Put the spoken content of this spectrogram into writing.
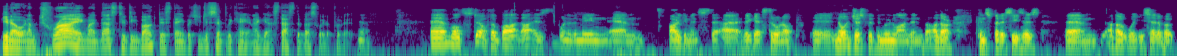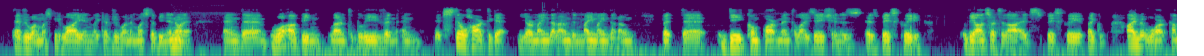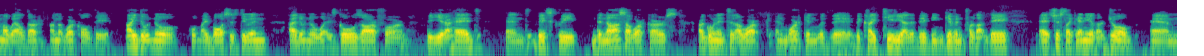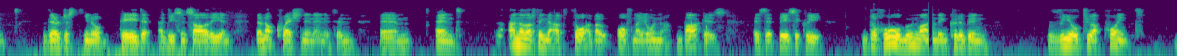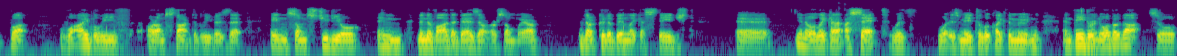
you know. And I'm trying my best to debunk this thing, but you just simply can't. I guess that's the best way to put it. Yeah. Um, well, straight off the bat, that is one of the main um, arguments that uh, that gets thrown up, uh, not just with the moon landing, but other conspiracies. Is um, about what you said about everyone must be lying, like everyone must have been in on it. And um, what I've been learned to believe, and, and it's still hard to get your mind around and my mind around, but uh, decompartmentalization is is basically the answer to that. It's basically like I'm at work, I'm a welder, I'm at work all day. I don't know what my boss is doing. I don't know what his goals are for the year ahead. And basically, the NASA workers are going into their work and working with the, the criteria that they've been given for that day. It's just like any other job. Um, they're just, you know, paid a decent salary and they're not questioning anything. Um, and another thing that I've thought about off my own back is is that basically the whole moon landing could have been real to a point, but what I believe, or I'm starting to believe, is that in some studio in the Nevada desert or somewhere, there could have been like a staged, uh, you know, like a, a, set with what is made to look like the moon, and they don't right. know about that. So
